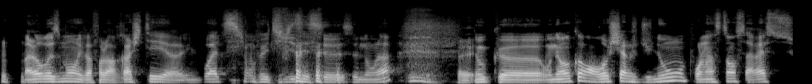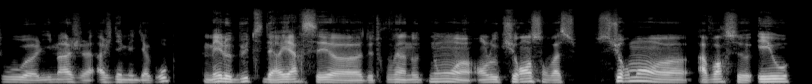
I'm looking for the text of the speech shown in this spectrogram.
Malheureusement, il va falloir racheter euh, une boîte si on veut utiliser ce, nom-là. Donc, euh, on est encore en recherche du nom. Pour l'instant, ça reste sous euh, l'image HD Media Group. Mais le but derrière, c'est de trouver un autre nom. En l'occurrence, on va sûrement avoir ce EO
